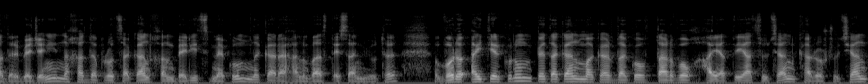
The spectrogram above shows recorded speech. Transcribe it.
Ադրբեջանի նախադպրոցական խմբերից մեկում նկարահանված տեսանյութը, որը այդ երկրում պետական մակարդակով տարվող հայատյացության քարոշչության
